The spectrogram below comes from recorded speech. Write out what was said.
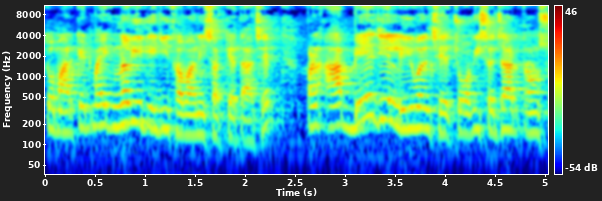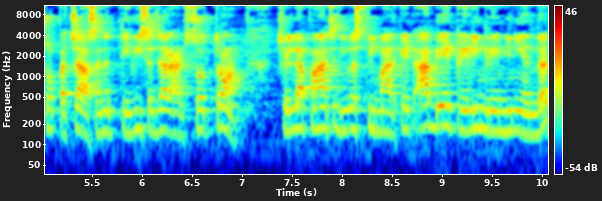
તો માર્કેટમાં એક નવી તેજી થવાની શક્યતા છે. પણ આ બે જે લેવલ છે, ચોવીસ હજાર ત્રણસો પચાસ અને ત્રેવીસ હજાર આઠસો ત્રણ છેલ્લા પાંચ દિવસથી માર્કેટ આ બે ટ્રેડિંગ રેન્જની અંદર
